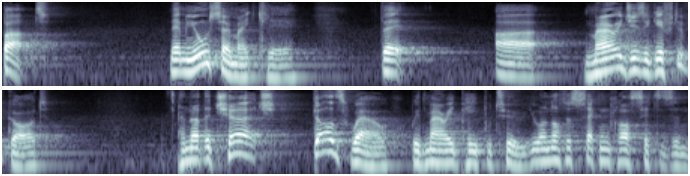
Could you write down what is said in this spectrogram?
But let me also make clear that uh, marriage is a gift of God and that the church does well with married people too. You are not a second class citizen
